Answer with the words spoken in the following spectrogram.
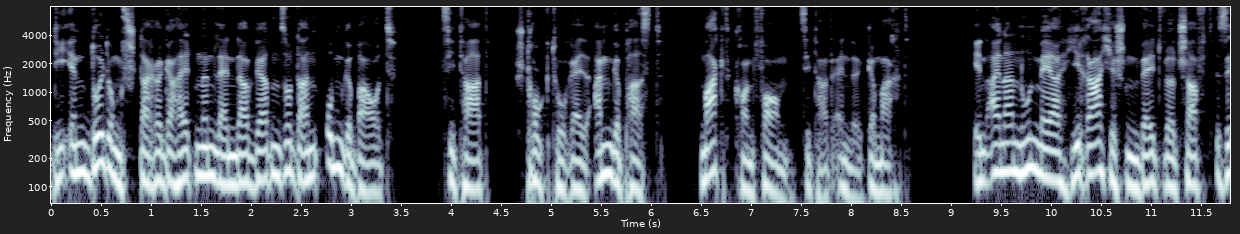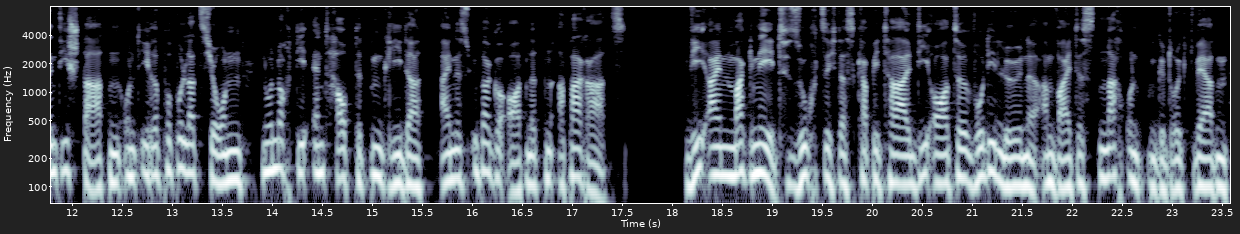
Die in Duldungsstarre gehaltenen Länder werden sodann umgebaut, Zitat, strukturell angepasst, marktkonform, Zitat Ende, gemacht. In einer nunmehr hierarchischen Weltwirtschaft sind die Staaten und ihre Populationen nur noch die enthaupteten Glieder eines übergeordneten Apparats. Wie ein Magnet sucht sich das Kapital die Orte, wo die Löhne am weitesten nach unten gedrückt werden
